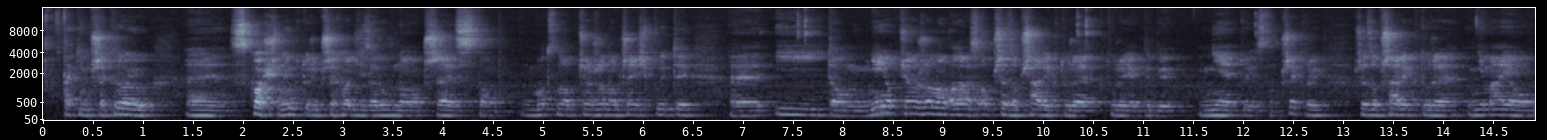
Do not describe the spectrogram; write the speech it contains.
w takim przekroju e, skośnym, który przechodzi zarówno przez tą mocno obciążoną część płyty e, i tą mniej obciążoną oraz przez obszary, które, które jak gdyby nie, tu jest ten przekrój, przez obszary, które nie mają, e,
